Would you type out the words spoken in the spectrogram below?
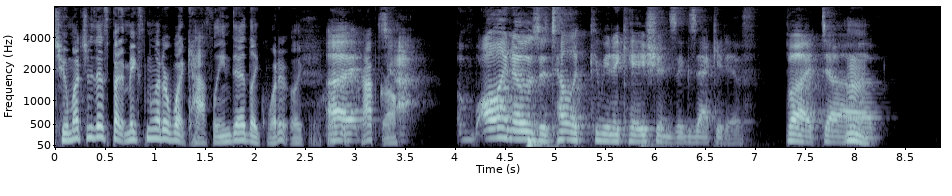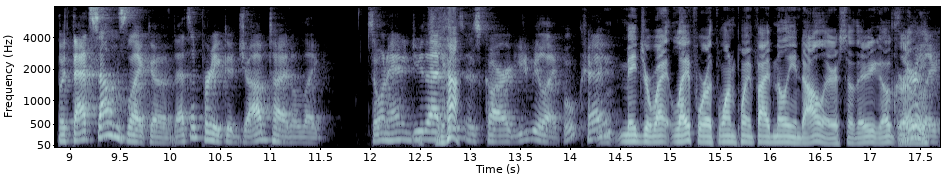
too much into this, but it makes me wonder what Kathleen did. Like, what? Like, Uh, crap, girl. I- all I know is a telecommunications executive, but uh, Hmm. But that sounds like a that's a pretty good job title. Like someone handed you that Yeah. business card, you'd be like, okay, Made your wi- life worth 1.5 million dollars. So there you go, girl. clearly,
